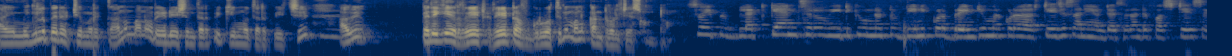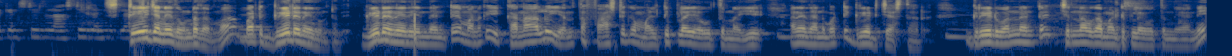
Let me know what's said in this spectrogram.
ఆ మిగిలిపోయిన ట్యూమర్కి కాను మనం రేడియేషన్ థెరపీ కీమోథెరపీ ఇచ్చి అవి పెరిగే రేట్ రేట్ ఆఫ్ గ్రోత్ని మనం కంట్రోల్ చేసుకుంటాం. సో ఇప్పుడు బ్లడ్ క్యాన్సర్ వీటికి ఉన్నట్టు దీనికి కూడా బ్రెయిన్ ట్యూమర్ కూడా స్టేజెస్ అని ఉంటాయి సార్. అంటే first stage second stage last stage అని. స్టేజ్ అనేది ఉండదమ్మా బట్ గ్రేడ్ అనేది ఉంటుంది. గ్రేడ్ అనేది ఏంటంటే మనకి ఈ కణాలు ఎంత ఫాస్ట్గా మల్టిప్లై అవుతున్నాయి అనే దాన్ని బట్టి గ్రేడ్ చేస్తారు. గ్రేడ్ వన్ అంటే చిన్నగా మల్టిప్లై అవుతున్నాయి అని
